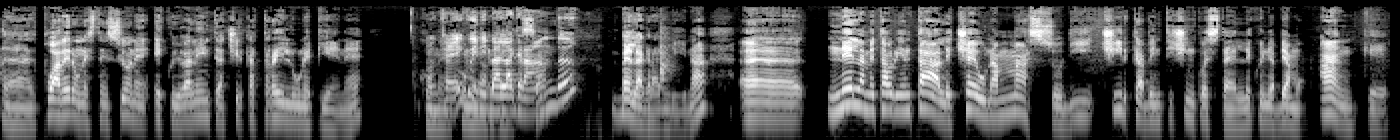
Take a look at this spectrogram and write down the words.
Eh, può avere un'estensione equivalente a circa tre lune piene. Come, ok, come quindi bella grande. Bella grandina. Eh, nella metà orientale c'è un ammasso di circa 25 stelle, quindi abbiamo anche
